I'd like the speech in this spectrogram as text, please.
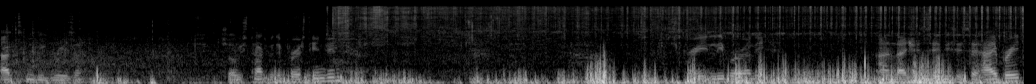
acting degreaser so we start with the first engine. Spray liberally. And I should say this is a hybrid.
